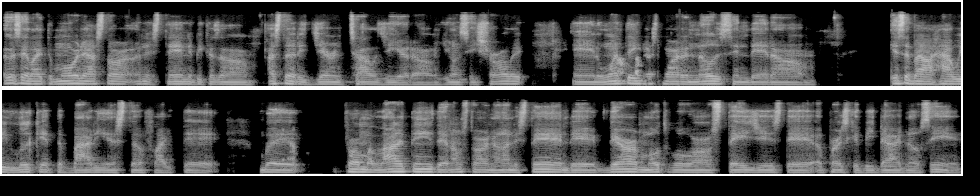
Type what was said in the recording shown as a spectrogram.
gonna say like the more that I started understanding because um I studied gerontology at um UNC Charlotte, and one thing I started noticing that um it's about how we look at the body and stuff like that. But from a lot of things that I'm starting to understand that there are multiple um, stages that a person could be diagnosed in.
